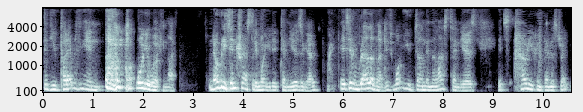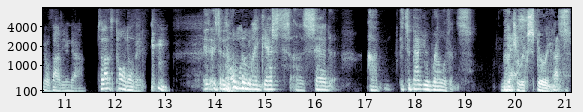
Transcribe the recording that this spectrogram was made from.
did you put everything in all your working life? Nobody's interested in what you did 10 years ago. Right. It's irrelevant. It's what you've done in the last 10 years. It's how you can demonstrate your value now. So that's part of it. It's another one of my guests uh, said uh, it's about your relevance, not yes, your experience.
